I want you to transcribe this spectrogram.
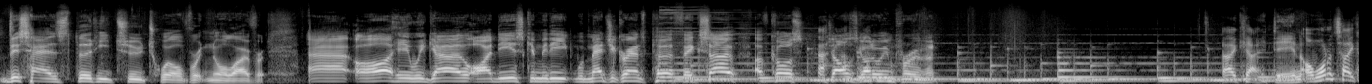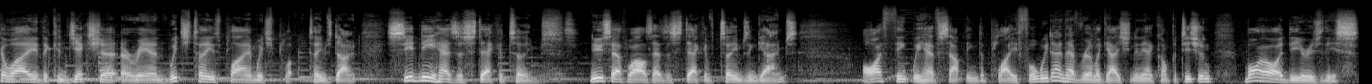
This has 32-12 written all over it. Uh, oh, here we go. Ideas committee with Magic Round's perfect. So, of course, Joel's got to improve it. Okay, Dan, I want to take away the conjecture around which teams play and which pl- teams don't. Sydney has a stack of teams. New South Wales has a stack of teams and games. I think we have something to play for. We don't have relegation in our competition. My idea is this.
